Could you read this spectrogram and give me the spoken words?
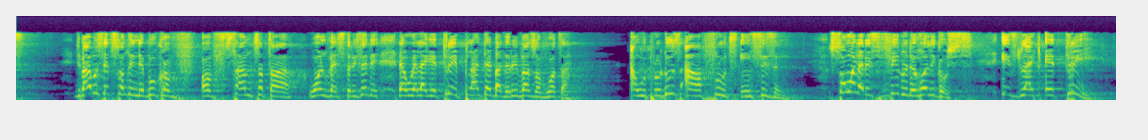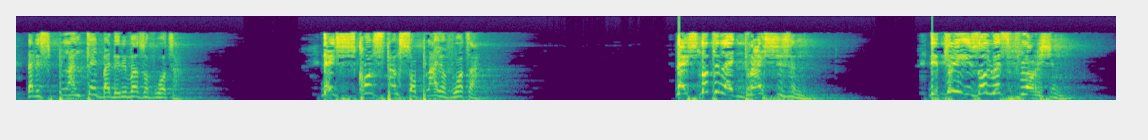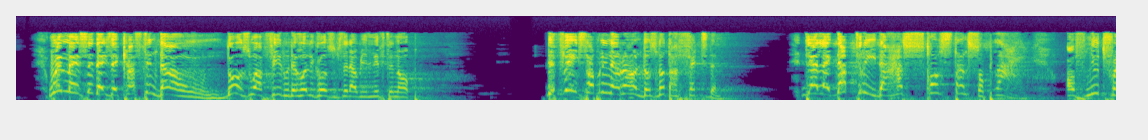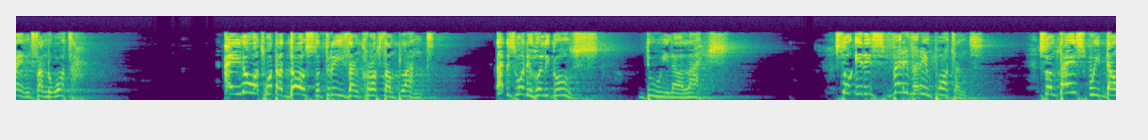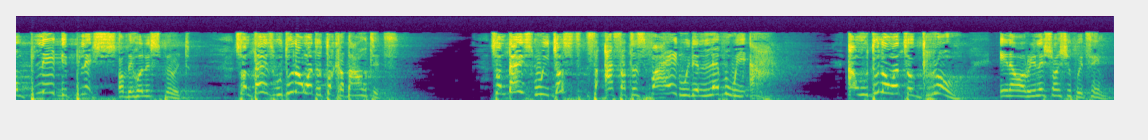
the Bible said something in the book of, of Psalm chapter 1 verse 3. It said that we're like a tree planted by the rivers of water and we produce our fruits in season. Someone that is filled with the Holy Ghost is like a tree that is planted by the rivers of water. There is constant supply of water. There is nothing like dry season. The tree is always flourishing. When men say there is a casting down, those who are filled with the Holy Ghost will say that we're lifting up. The things happening around does not affect them. They are like that tree that has constant supply of nutrients and water. And you know what water does to trees and crops and plants? That is what the Holy Ghost do in our lives. So it is very, very important. Sometimes we downplay the place of the Holy Spirit. Sometimes we do not want to talk about it. Sometimes we just are satisfied with the level we are. And we do not want to grow in our relationship with Him.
